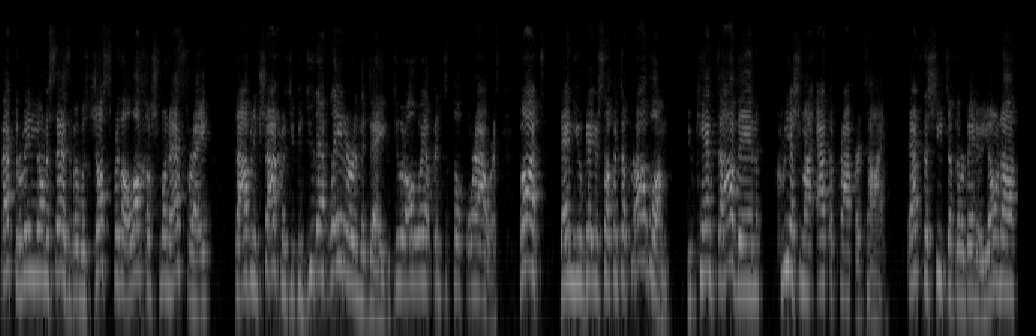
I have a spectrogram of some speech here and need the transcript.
fact, the Yonah says if it was just for the Allah of Shemona Esrei, davening chakras, you could do that later in the day. You could do it all the way up until four hours. But then you get yourself into a problem. You can't daven Kriya Shema at the proper time. That's the sheet of the Rabbeinu Yonah.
